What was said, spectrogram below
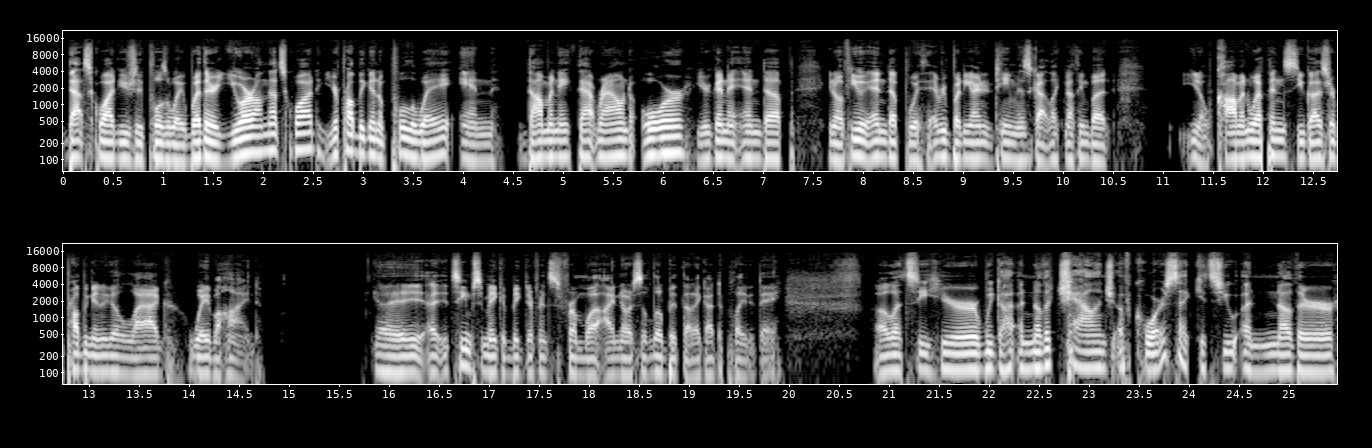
that squad usually pulls away. Whether you're on that squad, you're probably going to pull away and dominate that round, or you're going to end up, you know, if you end up with everybody on your team has got like nothing but, you know, common weapons, you guys are probably going to lag way behind. Uh, it, it, seems to make a big difference from what I noticed a little bit that I got to play today. Uh, let's see here. We got another challenge, of course, that gets you another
